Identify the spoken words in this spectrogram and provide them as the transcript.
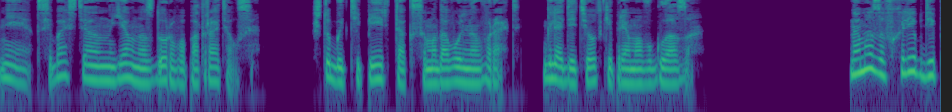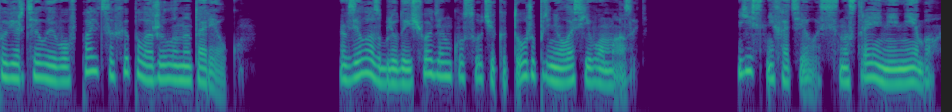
Нет, Себастьян явно здорово потратился, чтобы теперь так самодовольно врать, глядя тетке прямо в глаза. Намазав хлеб, Ди повертела его в пальцах и положила на тарелку. Взяла с блюда еще один кусочек и тоже принялась его мазать. Есть не хотелось, настроения не было.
